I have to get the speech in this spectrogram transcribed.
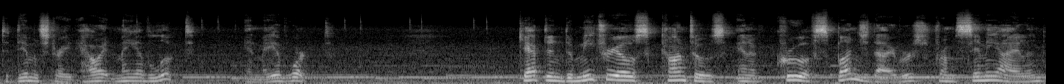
to demonstrate how it may have looked and may have worked. Captain Demetrios Kontos and a crew of sponge divers from Symi Island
